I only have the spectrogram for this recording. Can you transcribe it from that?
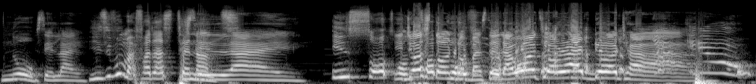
No. It's a lie. He's even my father's It's a lie. Insult You on just turned up and said, I want your right daughter. Ew.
